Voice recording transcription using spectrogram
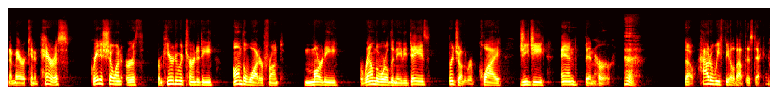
An American in Paris, Greatest Show on Earth, From Here to Eternity, On the Waterfront, Marty, Around the World in 80 Days, Bridge on the River Kwai, Gigi, and Ben Hur. So, how do we feel about this decade?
